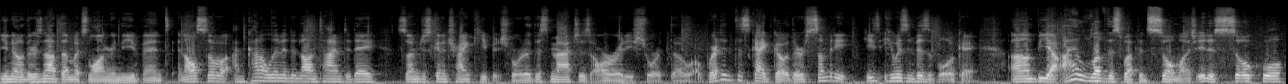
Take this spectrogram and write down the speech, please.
you know, there's not that much longer in the event. And also, I'm kind of limited on time today, so I'm just going to try and keep it shorter. This match is already short, though. Where did this guy go? There's somebody... He's, he was invisible. Okay. Um, but yeah, I love this weapon so much. It is so cool.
